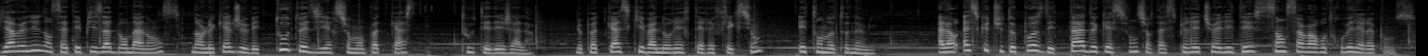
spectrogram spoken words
Bienvenue dans cet épisode bande-annonce dans lequel je vais tout te dire sur mon podcast Tout est déjà là. Le podcast qui va nourrir tes réflexions et ton autonomie. Alors, est-ce que tu te poses des tas de questions sur ta spiritualité sans savoir retrouver les réponses?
